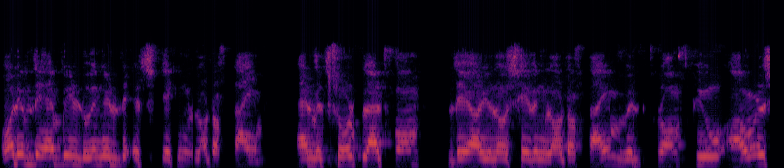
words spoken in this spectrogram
or if they have been doing it, it's taking a lot of time. And with SOAR platform, they are you know saving a lot of time with from few hours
